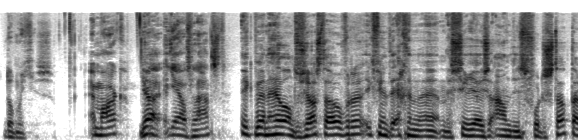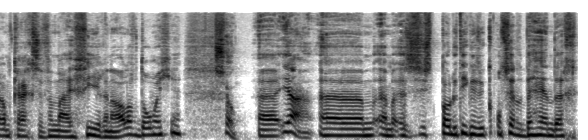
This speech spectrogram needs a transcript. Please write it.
dommetjes. En Mark, ja, jij als laatst? Ik ben heel enthousiast over haar. Ik vind het echt een, een serieuze aandienst voor de stad. Daarom krijgt ze van mij 4,5 dommetje. Zo. Uh, ja, um, um, ze is politiek natuurlijk ontzettend behendig.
